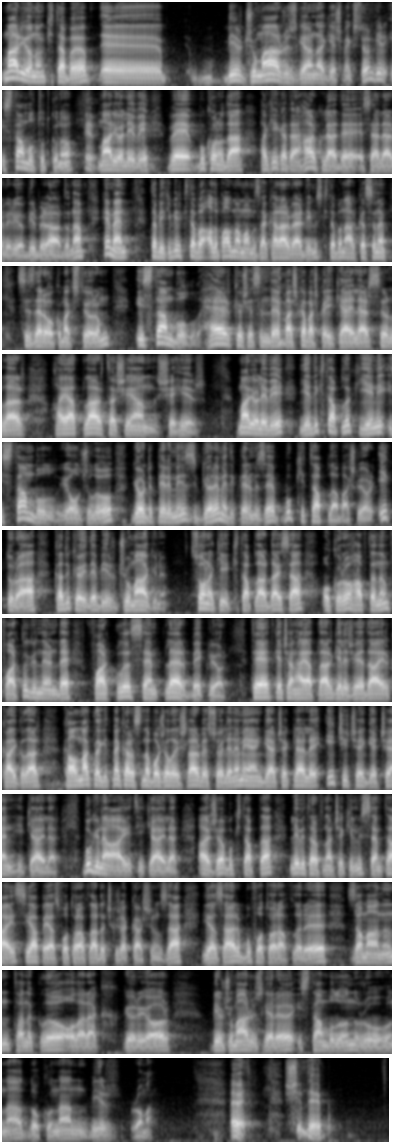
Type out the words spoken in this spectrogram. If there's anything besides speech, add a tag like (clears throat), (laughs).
Mario'nun kitabı e, bir cuma rüzgarına geçmek istiyorum. Bir İstanbul tutkunu Evet. Mario Levi ve bu konuda hakikaten harikulade eserler veriyor birbiri ardına. Hemen tabii ki bir kitabı alıp almamamıza karar verdiğimiz kitabın arkasını sizlere okumak istiyorum. İstanbul her köşesinde başka başka hikayeler, sırlar, hayatlar taşıyan şehir. Mario Levi 7 kitaplık Yeni İstanbul yolculuğu gördüklerimiz, göremediklerimize bu kitapla başlıyor. İlk durağı Kadıköy'de bir cuma günü. Sonraki kitaplardaysa okuru haftanın farklı günlerinde farklı semtler bekliyor. Teğet geçen hayatlar, geleceğe dair kaygılar, kalmakla gitmek arasında bocalayışlar ve söylenemeyen gerçeklerle iç içe geçen hikayeler. Bugüne ait hikayeler. Ayrıca bu kitapta Levi tarafından çekilmiş semte ait siyah beyaz fotoğraflar da çıkacak karşınıza. Yazar bu fotoğrafları zamanın tanıklığı olarak görüyor. Bir Cuma Rüzgarı İstanbul'un ruhuna dokunan bir roman. Evet, şimdi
